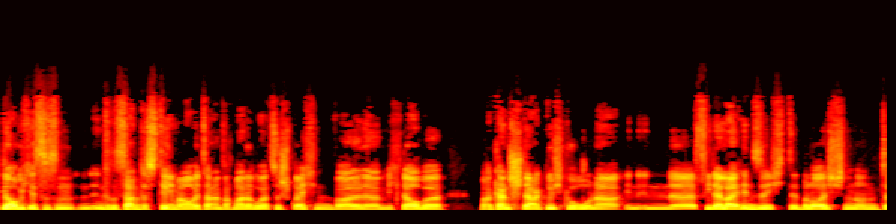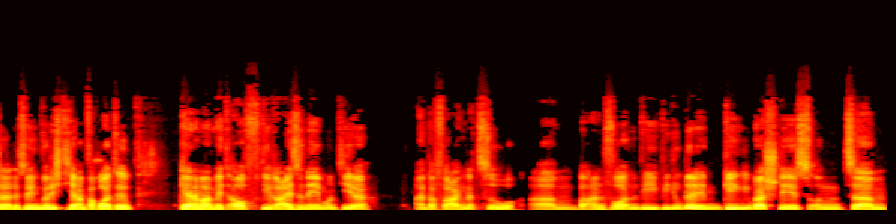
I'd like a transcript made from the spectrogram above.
glaube ich, ist es ein, ein, interessantes Thema, heute einfach mal darüber zu sprechen, weil ähm, ich glaube, man kann stark durch Corona in, in äh, vielerlei Hinsicht beleuchten. Und äh, deswegen würde ich dich einfach heute gerne mal mit auf die Reise nehmen und hier ein paar Fragen dazu ähm, beantworten, wie, wie du dem gegenüberstehst. Und ähm,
